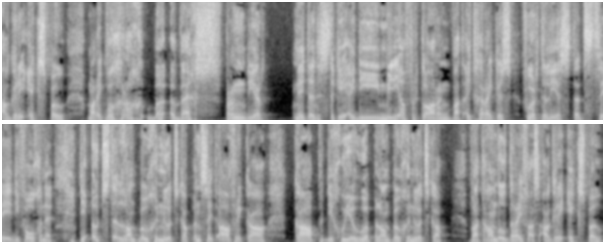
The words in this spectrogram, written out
Agri Expo, maar ek wil graag wegspring deur net 'n stukkie uit die mediaverklaring wat uitgereik is voor te lees. Dit sê die volgende: Die oudste landbougenootskap in Suid-Afrika, Kaap die Goeie Hoop Landbougenootskap, wat handel dryf as Agri Expo,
